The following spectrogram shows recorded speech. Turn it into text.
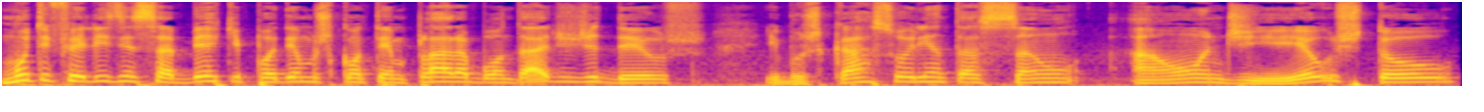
muito feliz em saber que podemos contemplar a bondade de Deus e buscar sua orientação aonde eu estou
